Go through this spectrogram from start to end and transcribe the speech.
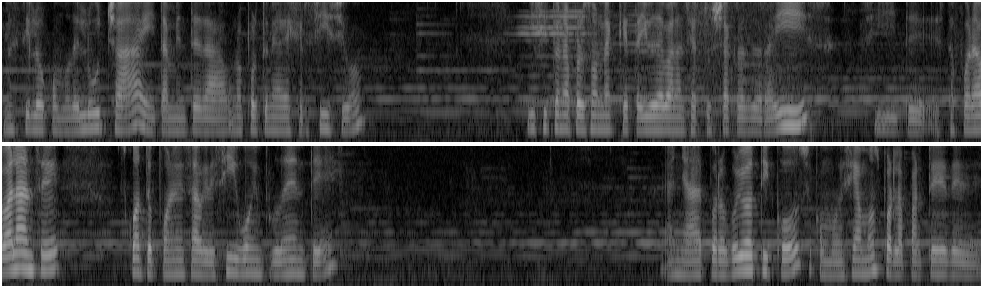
un estilo como de lucha y también te da una oportunidad de ejercicio. Visita una persona que te ayude a balancear tus chakras de raíz. Si te está fuera de balance, es cuando te pones agresivo, imprudente, añade probióticos, como decíamos, por la parte de,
